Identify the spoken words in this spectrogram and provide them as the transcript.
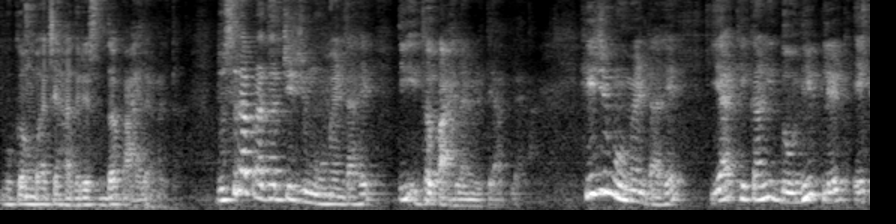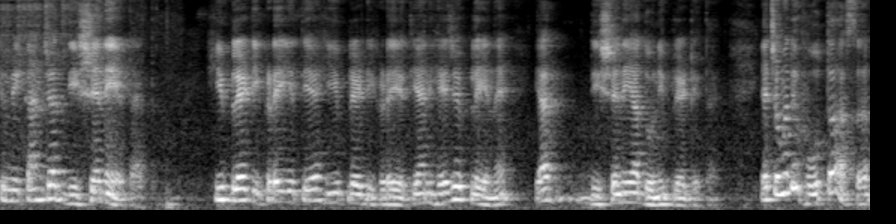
भूकंपाचे हादरे सुद्धा पाहायला मिळतात. दुसऱ्या प्रकारची जी मुवमेंट आहे ती इथं पाहायला मिळते आपल्याला. ही जी मुवमेंट आहे या ठिकाणी दोन्ही प्लेट एकमेकांच्या दिशेने येत आहेत. ही प्लेट इकडे येते ही प्लेट इकडे येते आणि हे जे प्लेन आहे या दिशेने या दोन्ही प्लेट येत आहेत. याच्यामध्ये होतं असं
